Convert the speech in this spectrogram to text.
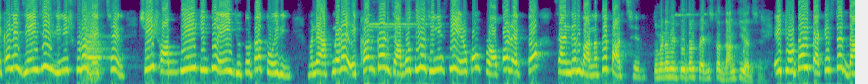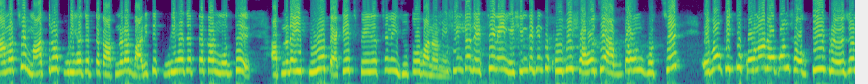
এখানে যেই যেই জিনিসগুলো দেখছেন, সেই সব দিয়েই কিন্তু এই জুতোটা তৈরি। মানে আপনারা এখানকার যাবতীয় জিনিস দিয়ে এরকম প্রপার একটা স্যান্ডেল বানাতে পারছেন। তো ম্যাডাম এই টোটাল প্যাকেজটার দাম কি আছে? এই টোটাল প্যাকেজটার দাম আছে মাত্র কুড়ি হাজার টাকা। আপনারা বাড়িতে কুড়ি হাজার টাকার মধ্যে আপনারা এই পুরো প্যাকেজ পেয়ে যাচ্ছেন এই জুতো বানানো মেশিনটা দেখছেন এই মেশিনটা কিন্তু খুবই সহজে আপ ডাউন হচ্ছে এবং কিন্তু কোন রকম শক্তির প্রয়োজন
